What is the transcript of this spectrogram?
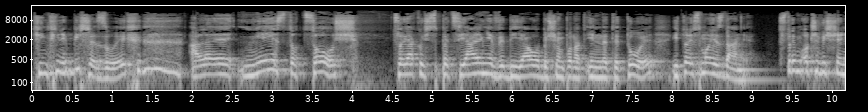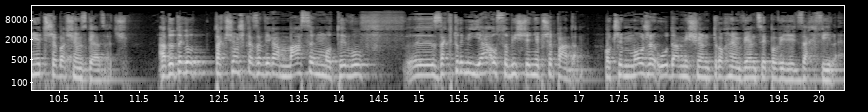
King nie pisze złych, ale nie jest to coś, co jakoś specjalnie wybijałoby się ponad inne tytuły i to jest moje zdanie, z którym oczywiście nie trzeba się zgadzać. A do tego ta książka zawiera masę motywów, y, za którymi ja osobiście nie przepadam, o czym może uda mi się trochę więcej powiedzieć za chwilę.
